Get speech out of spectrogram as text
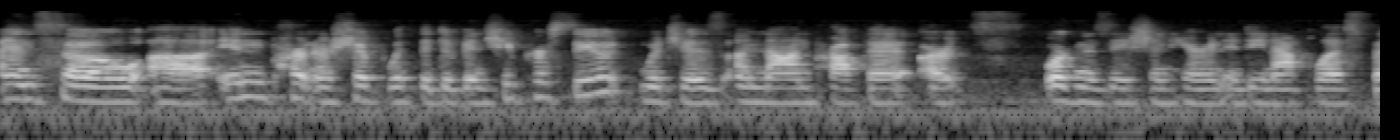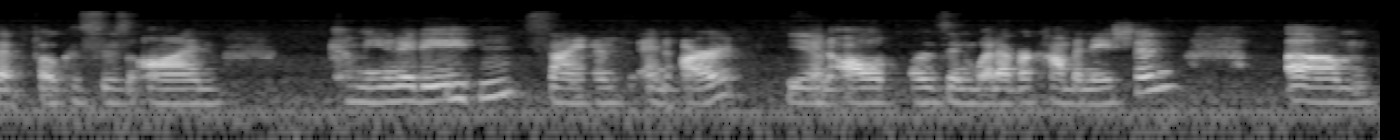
And so, uh, in partnership with the Da Vinci Pursuit, which is a nonprofit arts organization here in Indianapolis that focuses on community, Mhm. science, and art, Yeah. and all of those in whatever combination, um,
